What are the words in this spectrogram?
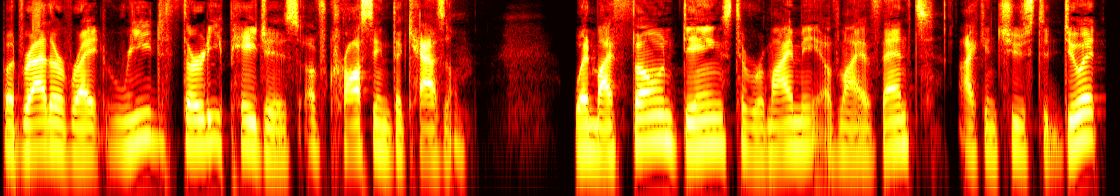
but rather write read 30 pages of crossing the chasm. When my phone dings to remind me of my event, I can choose to do it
